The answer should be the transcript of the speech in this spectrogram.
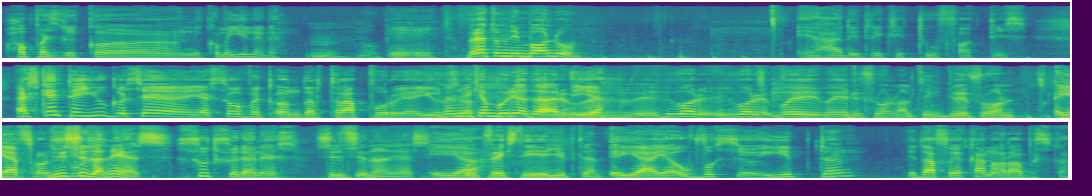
Hoppas det, ko- ni kommer gilla det. Mm. Mm, mm. Berätta om din barndom. Jag hade det riktigt tufft faktiskt. Jag ska inte ljuga och säga att jag sovit under trappor och jag gjort Men vi kan börja där. Ja. Hur var, hur var, var, är, var är du från allting? Du är från... Jag är från Du är sudanes. Sydsudanes. Sydsudanes. Ja. Uppväxt i Egypten. Ja, jag är uppvuxen i Egypten. Det är därför jag kan arabiska.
